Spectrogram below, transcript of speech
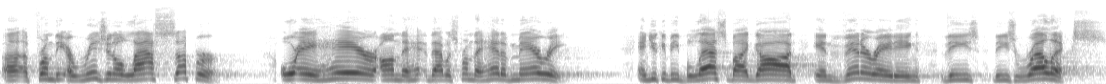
uh, from the original Last Supper, or a hair on the he- that was from the head of Mary. And you could be blessed by God in venerating these, these relics.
